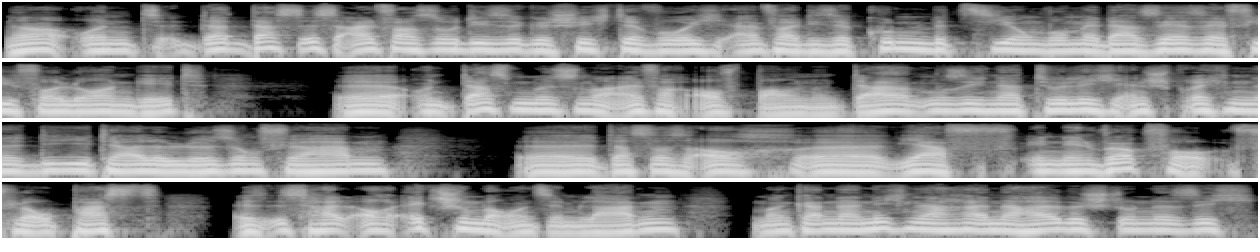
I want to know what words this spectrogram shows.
Ne? Und da, das ist einfach so diese Geschichte, wo ich einfach diese Kundenbeziehung, wo mir da sehr, sehr viel verloren geht. Äh, und das müssen wir einfach aufbauen. Und da muss ich natürlich entsprechende digitale Lösungen für haben, äh, dass das auch äh, ja, in den Workflow passt. Es ist halt auch Action bei uns im Laden. Man kann da nicht nachher eine halbe Stunde sich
